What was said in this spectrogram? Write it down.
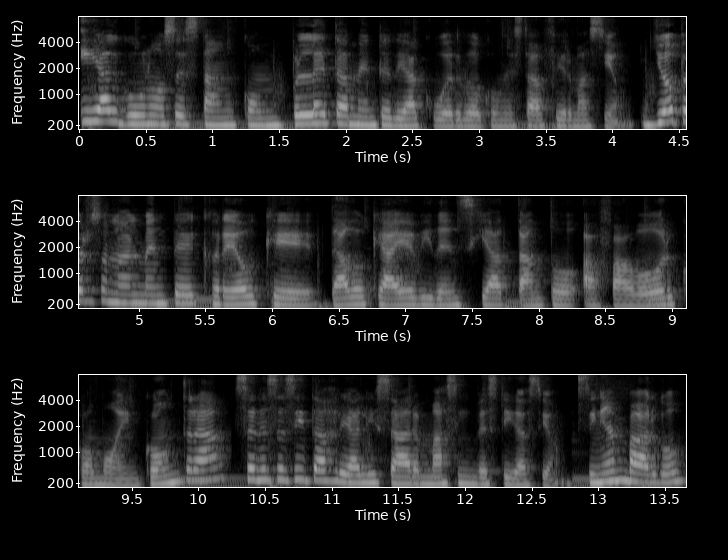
y algunos están completamente de acuerdo con esta afirmación. Yo personalmente creo que, dado que hay evidencia tanto a favor como en contra, se necesita realizar más investigación. Sin embargo,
